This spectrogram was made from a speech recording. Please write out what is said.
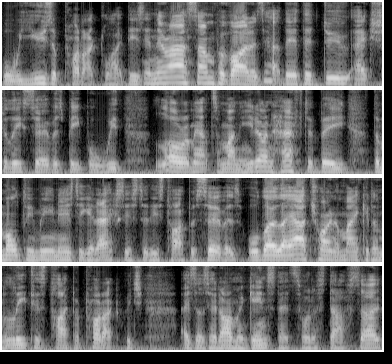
or we use a product like this. And there are some providers out there that do actually service people with lower amounts of money. You don't have to be the multi millionaires to get access to this type of service, although they are trying to make it an elitist type of product, which as I said, I'm against that sort of stuff. So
